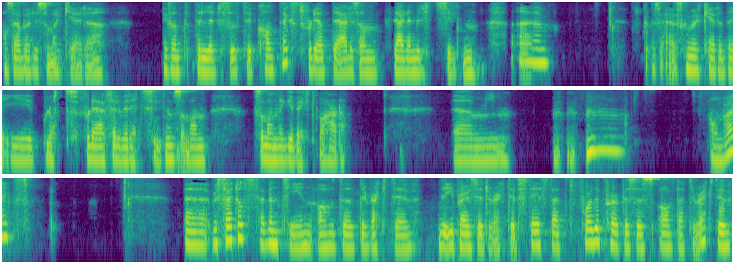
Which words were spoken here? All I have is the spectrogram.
og så har jeg bare lyst til å markere sant, the legislative context, fordi at det er, liksom, det er den rettskilden. Eh, skal se, jeg skal markere det i blått, for det er selve rettskilden som man, som man legger vekt på her, da. Um, all right. Uh, recital 17 of the directive, the e-privacy directive, states that for the purposes of that directive,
